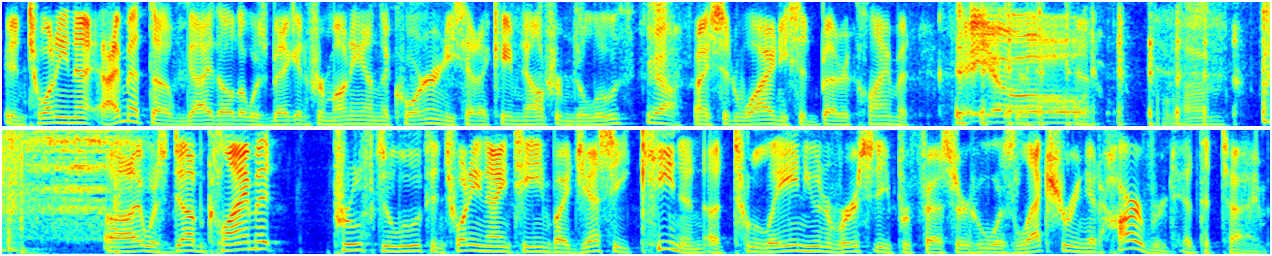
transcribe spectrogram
In 29, I met the guy though that was begging for money on the corner, and he said, I came down from Duluth. Yeah. And I said, Why? And he said, Better climate. Hey, yo. Uh, it was dubbed Climate Proof Duluth in 2019 by Jesse Keenan, a Tulane University professor who was lecturing at Harvard at the time.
